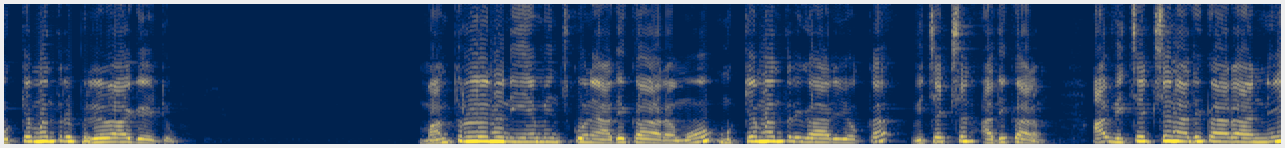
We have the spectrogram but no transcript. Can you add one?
ముఖ్యమంత్రి ప్రిరాగేటివ్. మంత్రులను నియమించుకునే అధికారము ముఖ్యమంత్రి గారి యొక్క విచక్షణ అధికారం. ఆ విచక్షణ అధికారాన్ని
